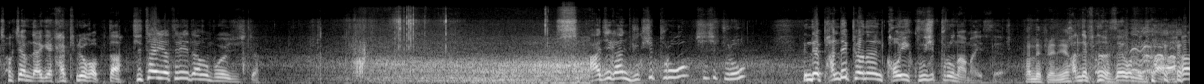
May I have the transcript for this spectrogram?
적재함 날개 갈 필요가 없다 디타이어 트레이드 한번 보여주시죠 아직 한 60%? 70%? 근데 반대편은 거의 90% 남아있어요 반대편이요? 반대편은 새 겁니다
